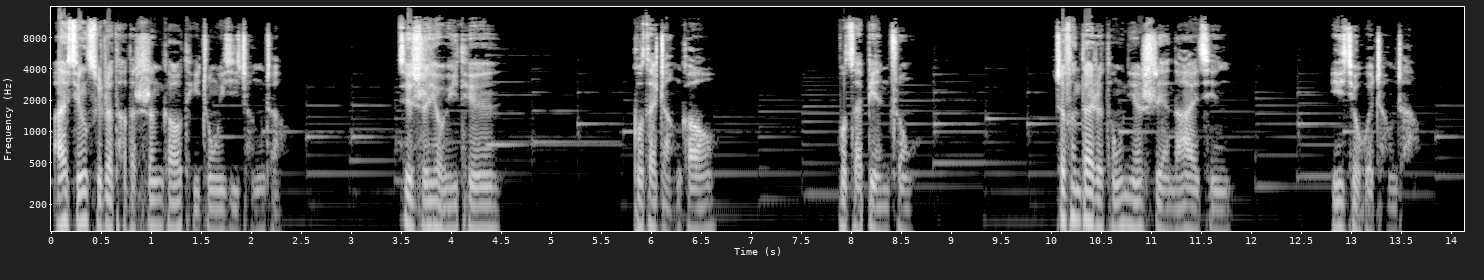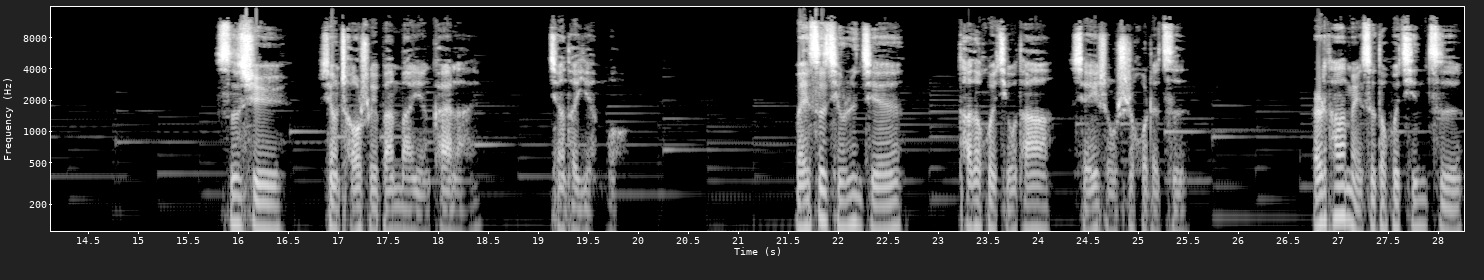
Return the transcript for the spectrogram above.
爱情随着他的身高体重一起成长，即使有一天不再长高，不再变重。这份带着童年誓言的爱情，依旧会成长。思绪像潮水般蔓延开来，将他淹没。每次情人节，他都会求他写一首诗或者字，而他每次都会亲自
